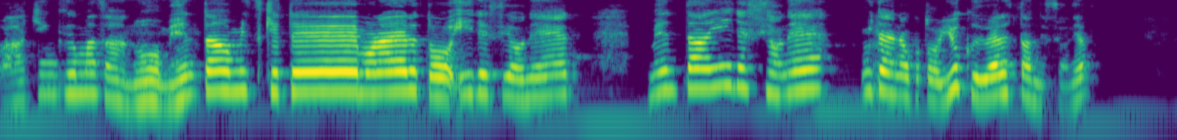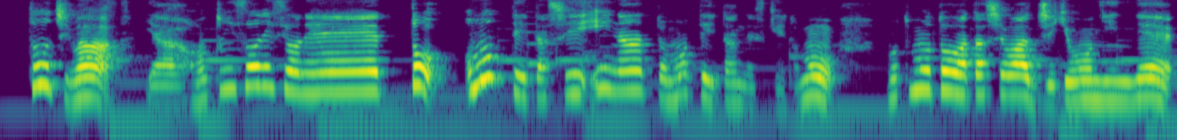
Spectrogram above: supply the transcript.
ワーキングマザーのメンターを見つけてもらえるといいですよね。メンターいいですよね。みたいなことをよく言われてたんですよね。当時は、いや、本当にそうですよね、と思っていたし、いいなって思っていたんですけれども、もともと私は事業人で、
